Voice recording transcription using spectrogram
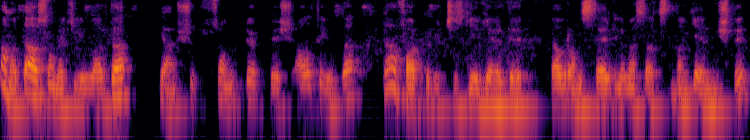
Ama daha sonraki yıllarda yani şu son 4-5-6 yılda daha farklı bir çizgiye geldi. Davranış sergilemesi açısından gelmişti.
